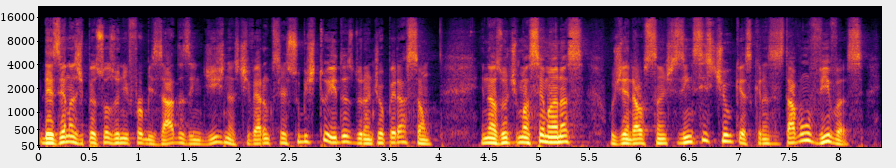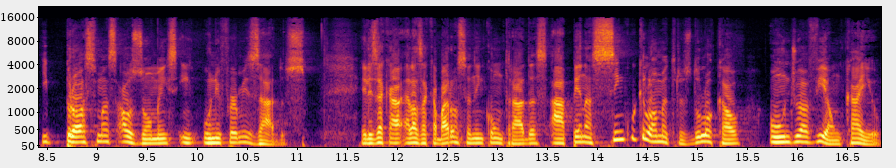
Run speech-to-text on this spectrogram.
Dezenas de pessoas uniformizadas indígenas tiveram que ser substituídas durante a operação. E nas últimas semanas, o general Sanches insistiu que as crianças estavam vivas e próximas aos homens uniformizados. Eles, elas acabaram sendo encontradas a apenas 5 quilômetros do local onde o avião caiu.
